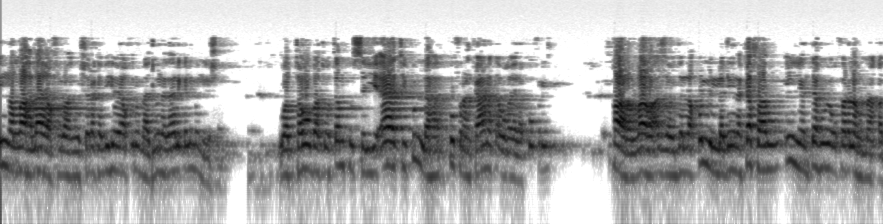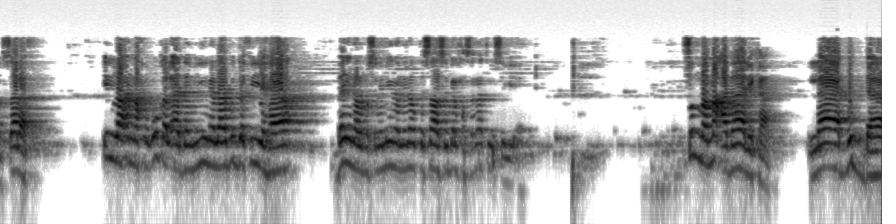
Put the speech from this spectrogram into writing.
ina allaha laa yakfiru an yushraka bihi wayakfiru maa duna dalika liman yashaa wtawbatu tamku sayi'aati kulaha kufran kanat aw gayra kufrin qaala allahu caza wajala qul liladiina kafaruu in yantahuu yugfar lahum ma qad salaf ila ana xuquuqa alaadamiyiina laa budda fiiha bayna almuslimiina min alqisaasi bilxasanaati wasayi'aat uma maca dalika laa budda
